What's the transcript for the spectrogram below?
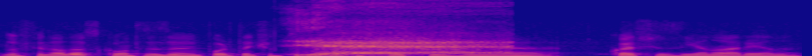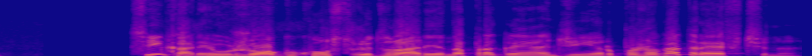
no final das contas é importante pegar tua questzinha, no Arena Sim, cara, eu feliz. jogo construído na arena pra ganhar dinheiro pra jogar draft, né?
